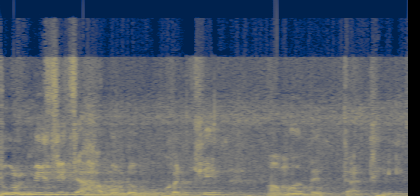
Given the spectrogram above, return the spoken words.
দুর্নীতিতে হাবুডুবু করছি আমাদেরটা ঠিক।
